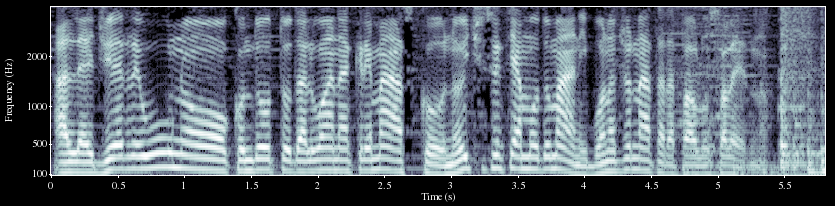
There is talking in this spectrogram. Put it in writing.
al GR1 condotto da Luana Cremasco. Noi ci sentiamo domani. Buona giornata da Paolo Salerno.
